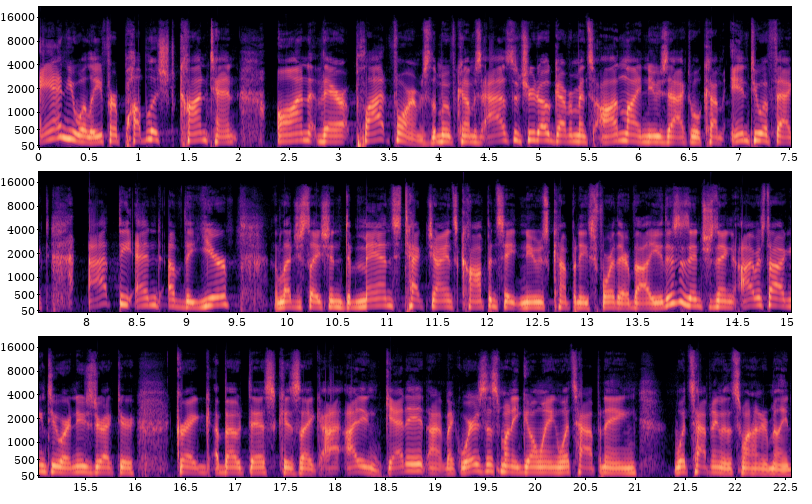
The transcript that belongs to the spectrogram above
annually for published content on their platforms. The move comes as the Trudeau government's Online News Act will come into effect at the end of the year. Legislation demands tech giants compensate news companies for their value. This is interesting. I was talking to our news director, Greg, about this because, like, I, I didn't get it. I, like, where's this money going? What's happening? What's happening with this $100 million?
